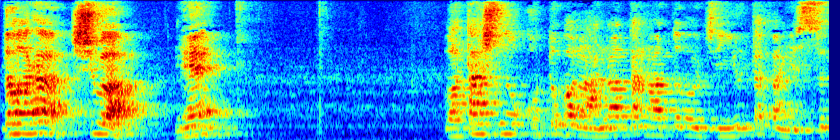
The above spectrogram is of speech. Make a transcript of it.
だから主はね私の言葉があなた方のうちに豊かに住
